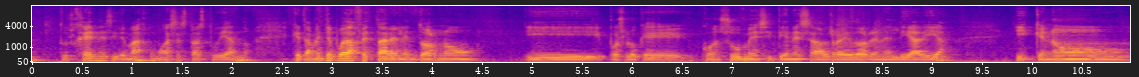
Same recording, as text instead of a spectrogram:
tus genes y demás, cómo has estado estudiando, que también te puede afectar el entorno y pues lo que consumes y tienes alrededor en el día a día, y que no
